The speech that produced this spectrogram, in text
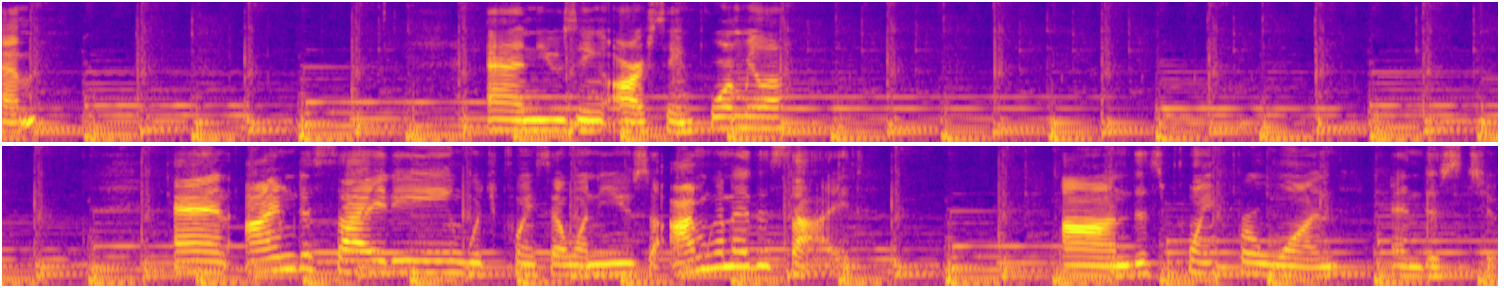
m and using our same formula. And I'm deciding which points I want to use. So I'm going to decide on this point for one and this two.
